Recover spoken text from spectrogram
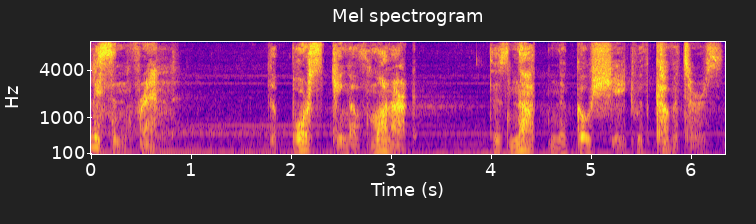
Listen, friend. The Borst King of Monarch does not negotiate with coveters.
